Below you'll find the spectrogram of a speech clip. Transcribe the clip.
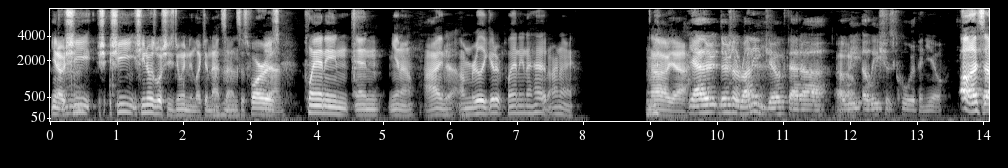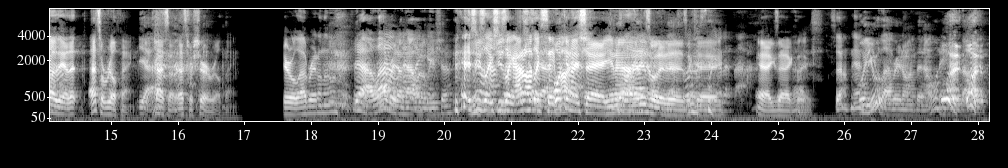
you know she mm-hmm. she she knows what she's doing in like in that mm-hmm. sense as far as planning and you know I Yeah. I'm really good at planning ahead, aren't I? Mm-hmm. Oh yeah. Yeah, there, there's a running joke that uh, Uh-oh. Ali- Alicia's cooler than you. Oh, that's oh yeah, that, that's a real thing. Yeah. that's a, that's for sure a real thing. Care to elaborate on that one? Yeah, elaborate No, on I that like one, it. Alicia. she's like she's like I don't she's have to like, say what can I much. say? You know, Yeah, it is what it I know. is. We'll just leave Okay. it at that. Yeah, exactly. Nice. So yeah. Well, you elaborate on it then. I want to hear What? about What? it.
